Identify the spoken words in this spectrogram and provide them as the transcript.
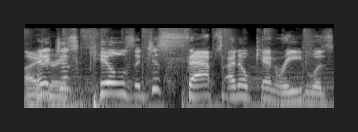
I and agree. it just kills. It just saps. I know Ken Reid was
